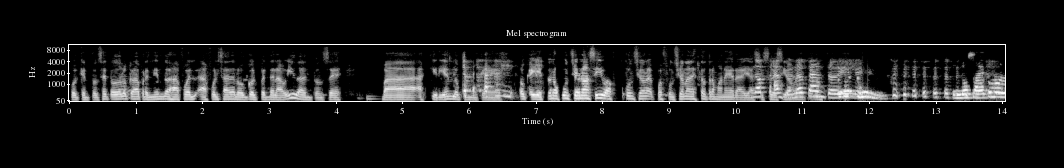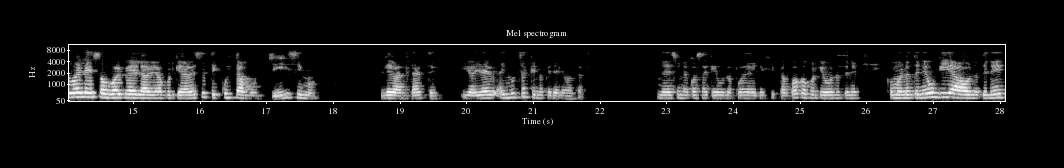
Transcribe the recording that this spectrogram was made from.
Porque entonces todo lo que va aprendiendo es a, a fuerza de los golpes de la vida. Entonces va adquiriendo como que, ok, esto no funciona así, va a funcionar, pues funciona de esta otra manera. Y así no tanto, no tanto, dile. No sabes cómo duele esos golpes de la vida, porque a veces te cuesta muchísimo levantarte. Y hoy hay, muchas que no quieren levantarte. No es una cosa que uno puede elegir tampoco, porque uno tiene, como no tenés un guía o no tenés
